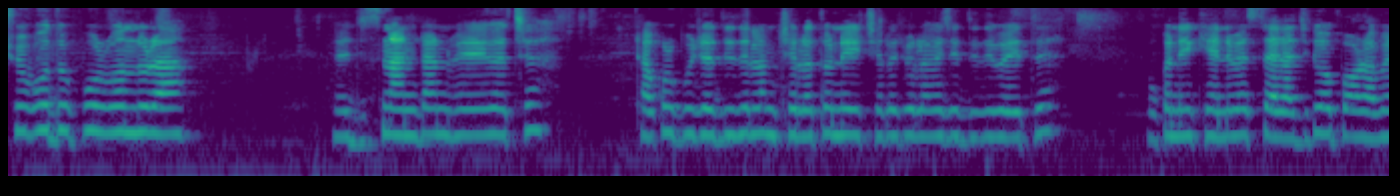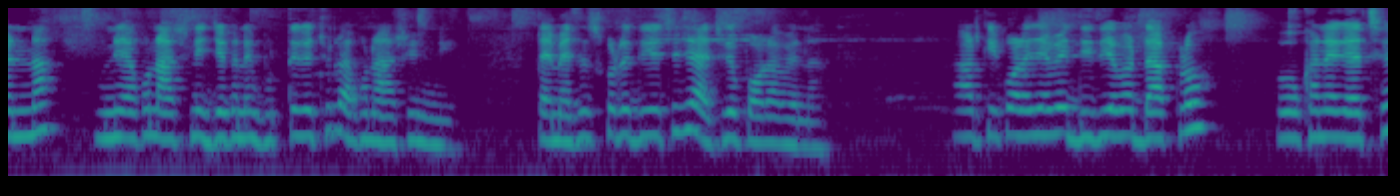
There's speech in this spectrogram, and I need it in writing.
শুভ দুপুর, বন্ধুরা। এই যে স্নান টান হয়ে গেছে। ঠাকুর পূজা দিয়ে দিলাম, ছেলে তো নেই, ছেলে চলে গেছে দিদিবাড়িতে ওখানে খেয়ে নেবে স্যার, আজকেও পড়াবেন না। উনি এখন আসেনি, যেখানে ঘুরতে গেছিল, এখন আসেননি। তাই মেসেজ করে দিয়েছে যে আজকে পড়াবে না। আর কি করা যাবে? দিদি আবার ডাকলো, ও ওখানে গেছে।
